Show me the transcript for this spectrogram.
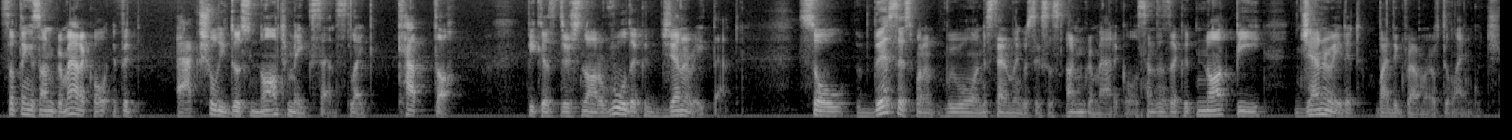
something is ungrammatical if it actually does not make sense, like katta, because there's not a rule that could generate that. So this is when we will understand linguistics as ungrammatical, a sentence that could not be generated by the grammar of the language.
